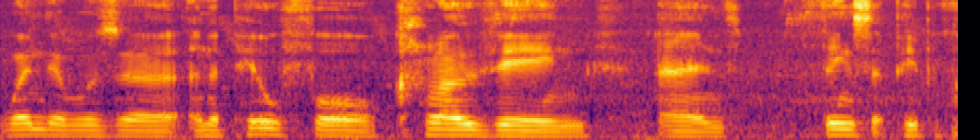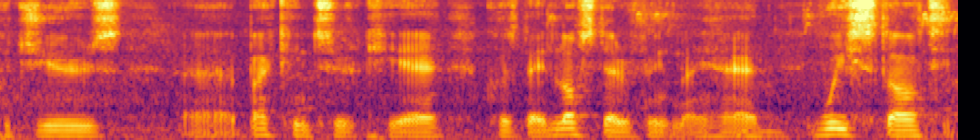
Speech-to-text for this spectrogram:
when there was a, an appeal for clothing and things that people could use uh, back in Turkey because they lost everything they had. We started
